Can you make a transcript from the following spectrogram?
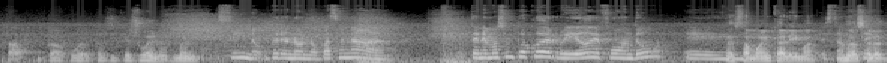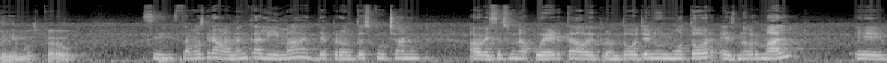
Esta puta puerta sí que suena. Bueno. Sí, no, pero no, no pasa nada. Tenemos un poco de ruido de fondo. Eh, estamos en Calima, no se los dijimos, pero... Sí, estamos grabando en Calima, de pronto escuchan a veces una puerta o de pronto oyen un motor, es normal, eh,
